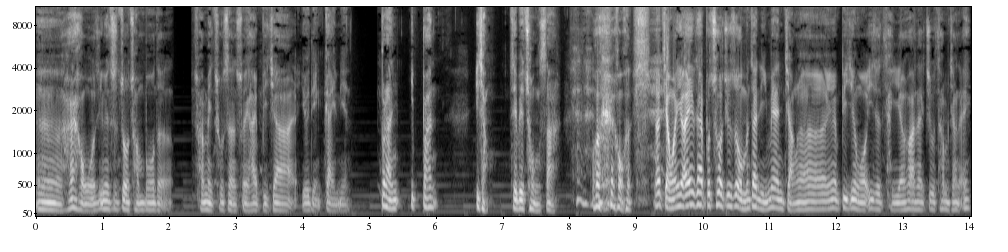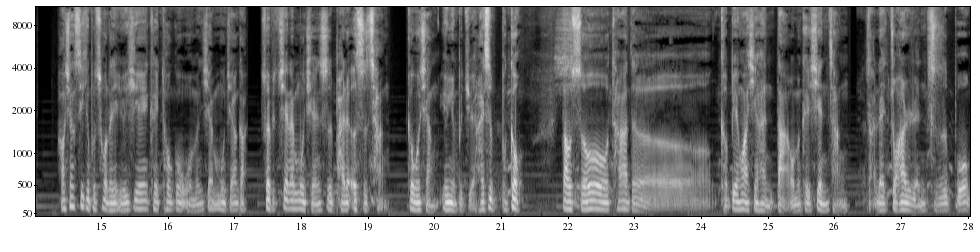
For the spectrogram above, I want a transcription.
嗯，还好我因为是做传播的传媒出身，所以还比较有点概念。不然一般一讲这被冲杀，我我那讲完以后，哎，还不错，就是我们在里面讲了，因为毕竟我一直提的话呢，就他们讲的，哎，好像是一个不错的，有一些可以透过我们现在目前要搞，所以现在目前是排了二十场，跟我想远远不绝，还是不够。到时候它的可变化性很大，我们可以现场来抓人直播，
